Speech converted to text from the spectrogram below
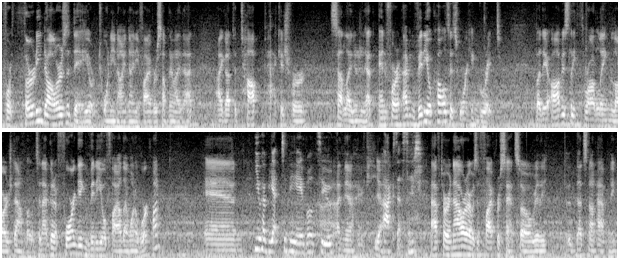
for thirty dollars a day or twenty nine ninety five or something like that, I got the top package for satellite internet, and for having video calls, it's working great. But they're obviously throttling large downloads, and I've got a four gig video file that I want to work on, and You have yet to be able to uh, yeah, yeah. access it. After an hour, I was at five percent. So really, that's not happening.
